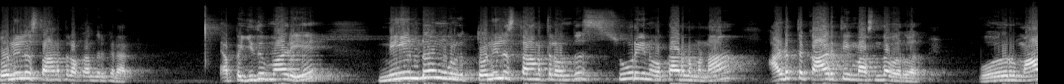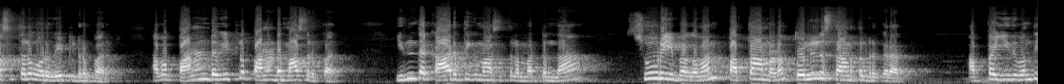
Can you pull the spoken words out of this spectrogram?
தொழில் ஸ்தானத்தில் உட்காந்துருக்கிறார் அப்போ இது மாதிரி மீண்டும் உங்களுக்கு தொழில் ஸ்தானத்தில் வந்து சூரியன் உட்காரணும்னா அடுத்த கார்த்திகை மாதம் தான் வருவார். ஒரு மாதத்தில் ஒரு வீட்டில் இருப்பார். அப்போ பன்னெண்டு வீட்டில் பன்னெண்டு மாதம் இருப்பார். இந்த கார்த்திகை மாதத்தில் மட்டும்தான் சூரிய பகவான் பத்தாம் இடம் தொழில் ஸ்தானத்தில் இருக்கிறார். அப்போ இது வந்து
